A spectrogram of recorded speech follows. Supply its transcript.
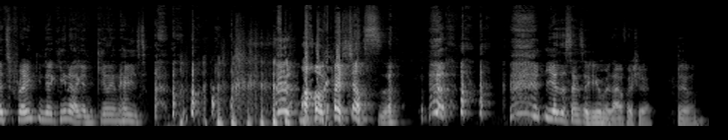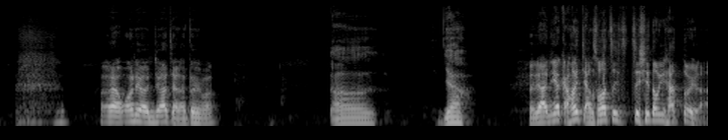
It's Frankie Ntilikina and Killian Hayes，哦，我快笑死了。He has a sense of humor, that for sure。对哦。啊，王柳，你觉得他讲的对吗？呃、uh,，Yeah。对啊，你要赶快讲说这这些东西他对了。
